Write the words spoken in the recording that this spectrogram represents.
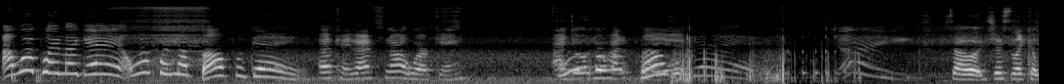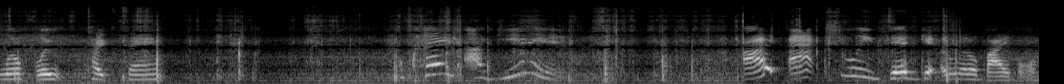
I want to play my game. I want to play my Baffle game. Okay, that's not working. I don't know how to play it. Game. Yikes. So it's just like a little flute type thing. Okay, I get it. I actually did get a little Bible.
